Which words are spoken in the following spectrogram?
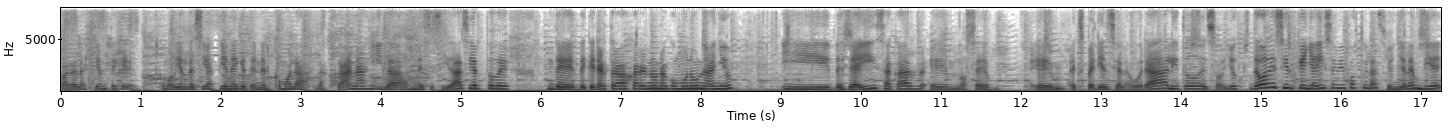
para la gente que, como bien decías, tiene que tener como las ganas y la necesidad, ¿cierto?, de, de, querer trabajar en una comuna un año y desde ahí sacar, eh, no sé, eh, experiencia laboral y todo eso. Yo debo decir que ya hice mi postulación, ya la envié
